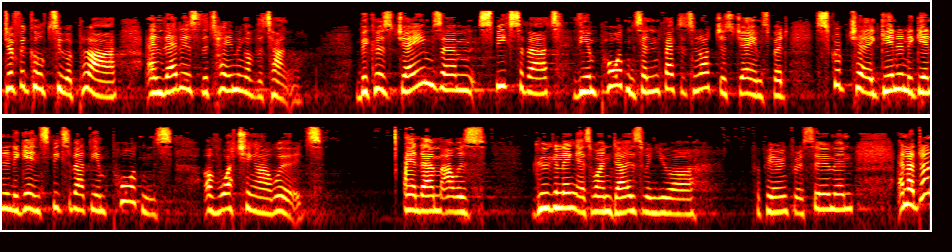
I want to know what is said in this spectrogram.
difficult to apply, and that is the taming of the tongue because James um, speaks about the importance, and in fact, it's not just James, but Scripture again and again and again speaks about the importance of watching our words. And um, I was Googling, as one does when you are preparing for a sermon, and I don't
